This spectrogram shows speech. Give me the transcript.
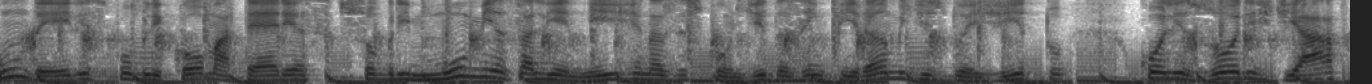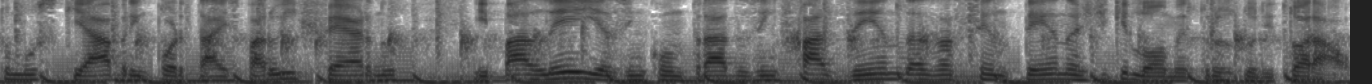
Um deles publicou matérias sobre múmias alienígenas escondidas em pirâmides do Egito, colisores de átomos que abrem portais para o inferno e baleias encontradas em fazendas a centenas de quilômetros do litoral.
